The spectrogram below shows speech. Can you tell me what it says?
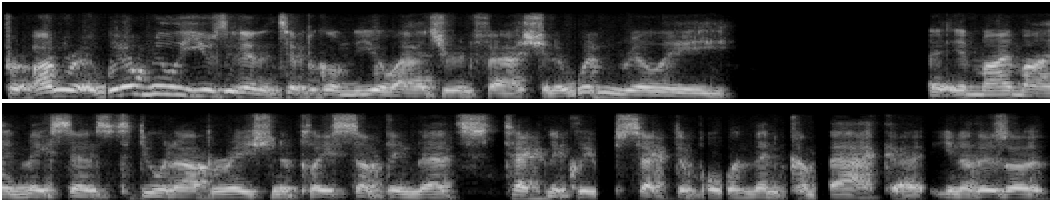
for unre- we don't really use it in a typical neoadjuvant fashion. It wouldn't really in my mind, makes sense to do an operation to place something that's technically resectable and then come back. Uh, you know, there's a,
